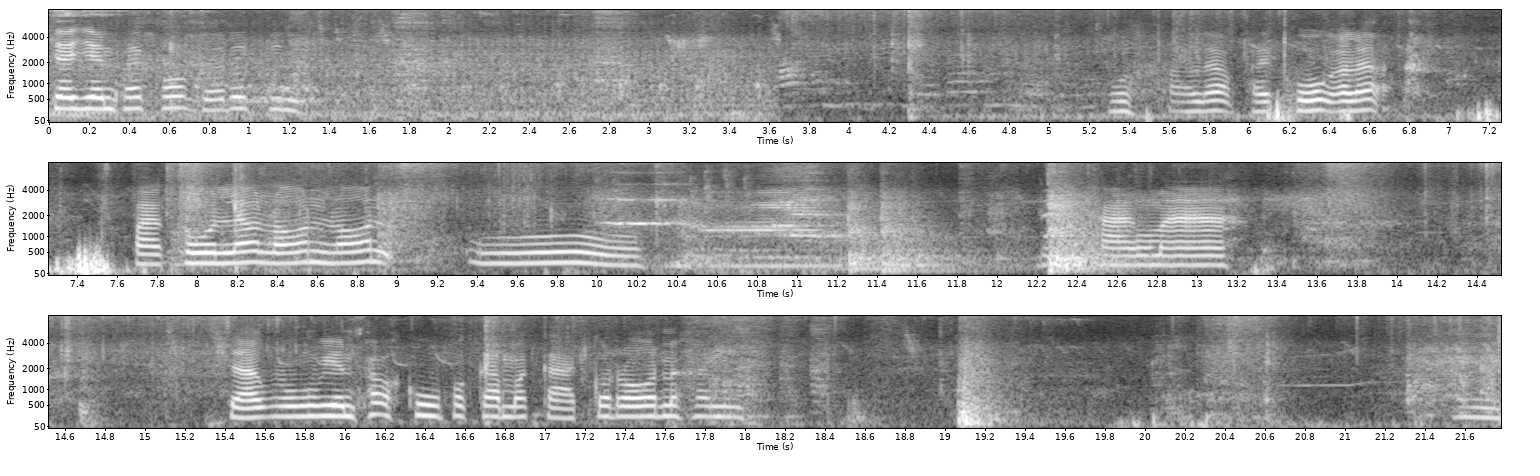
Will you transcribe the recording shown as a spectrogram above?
ใจเย็นไผ่โคกเดี๋ยวได้กินโอ้เอาแล้วไผ่โคกเอาแล้วปลาโคนแล้วร้อนร้อนโอ้เดินทางมา จากวงเวียนพระครูประกรรมอากาศก็ร้อนนะคะนี่อืม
